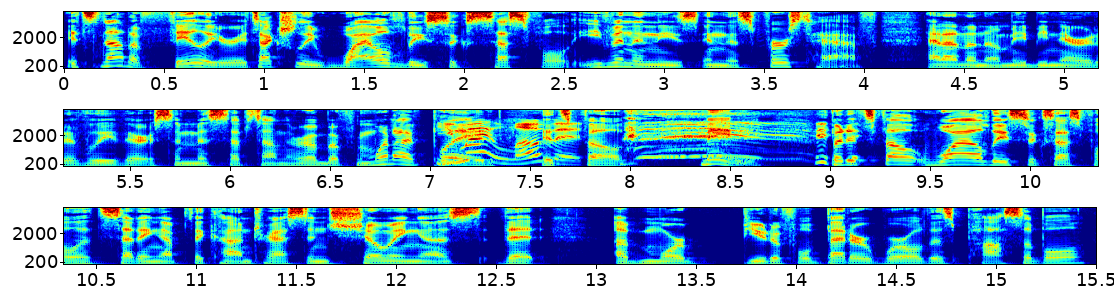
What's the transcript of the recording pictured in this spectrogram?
it's not a failure. It's actually wildly successful, even in these in this first half. And I don't know, maybe narratively there are some missteps down the road, but from what I've played, love it's it. felt maybe, but it's felt wildly successful at setting up the contrast and showing us that a more beautiful, better world is possible,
